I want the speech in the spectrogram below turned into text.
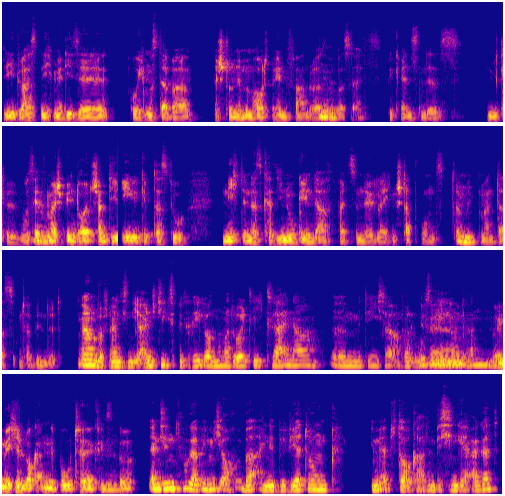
die, du hast nicht mehr diese, oh, ich musste aber eine Stunde mit dem Auto hinfahren oder ja. sowas als begrenzendes Mittel, wo es ja zum Beispiel in Deutschland die Regel gibt, dass du nicht in das Casino gehen darfst, falls du in der gleichen Stadt wohnst, damit mhm. man das unterbindet. Ja, und wahrscheinlich sind die Einstiegsbeträge auch nochmal deutlich kleiner, äh, mit denen ich da einfach loslegen ja, kann. Ne? Irgendwelche Logangebote kriegst du. In diesem Zuge habe ich mich auch über eine Bewertung im App Store gerade ein bisschen geärgert.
